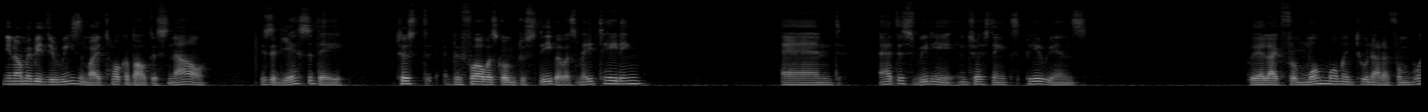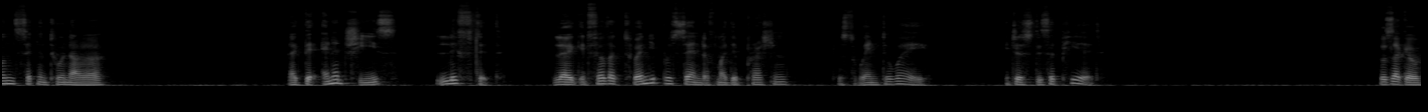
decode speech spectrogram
you know, maybe the reason why I talk about this now is that yesterday just before I was going to sleep, I was meditating and I had this really interesting experience where, like, from one moment to another, from one second to another, like the energies lifted. Like, it felt like 20% of my depression just went away, it just disappeared. So it's like a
